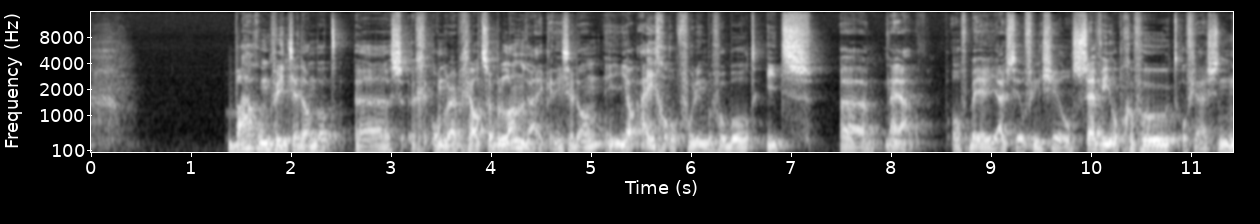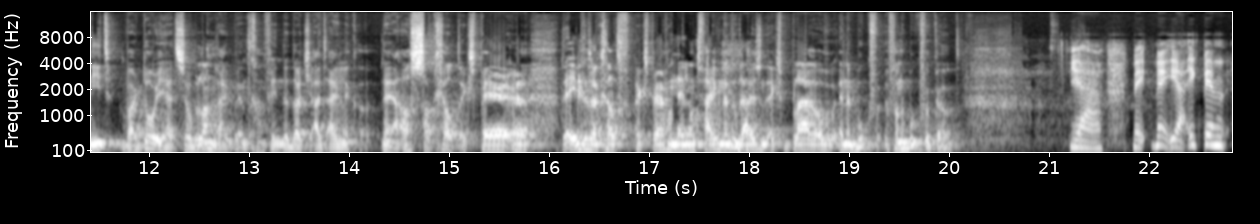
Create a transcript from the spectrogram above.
Waarom vind jij dan dat uh, onderwerp geld zo belangrijk? En is er dan in jouw eigen opvoeding bijvoorbeeld iets, nou ja, of ben je juist heel financieel savvy opgevoed, of juist niet, waardoor je het zo belangrijk bent gaan vinden dat je uiteindelijk nou ja, als zakgeld-expert, uh, de enige zakgeld-expert van Nederland, 35.000 exemplaren over, en een boek, van een boek verkoopt. Ja, nee, nee, ja, ik ben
